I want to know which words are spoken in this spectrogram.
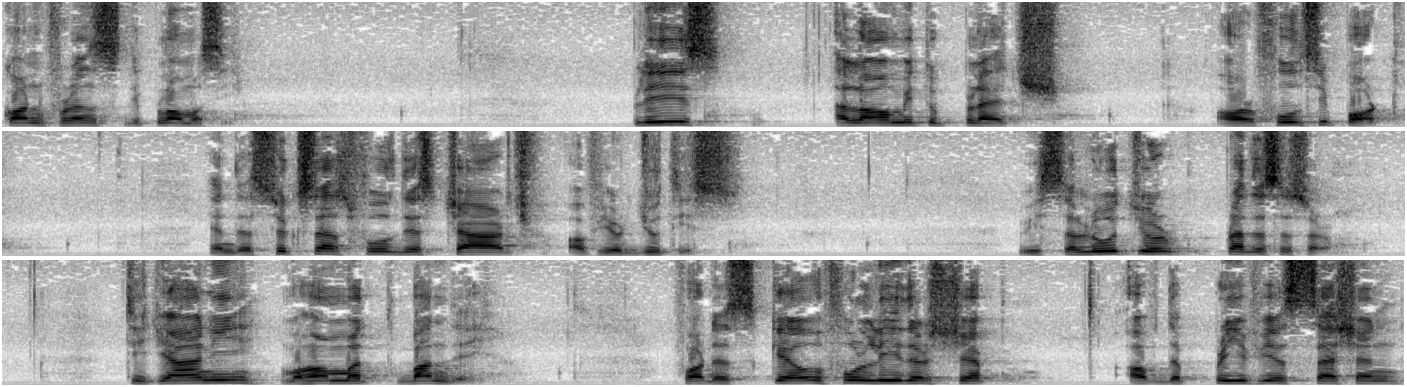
conference diplomacy. Please allow me to pledge our full support in the successful discharge of your duties. We salute your predecessor, Tijjani Muhammad Bande, for the skillful leadership of the previous session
